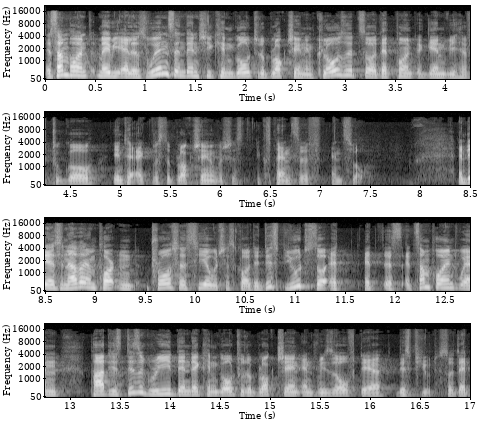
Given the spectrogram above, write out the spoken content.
At some point, maybe Alice wins, and then she can go to the blockchain and close it. So at that point, again, we have to go interact with the blockchain, which is expensive and slow. And there's another important process here, which is called a dispute. So at, at, at some point, when parties disagree, then they can go to the blockchain and resolve their dispute. So that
